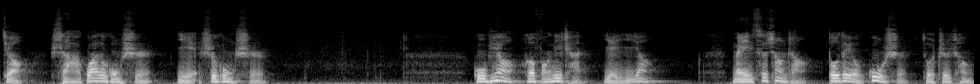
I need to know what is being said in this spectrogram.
叫“傻瓜的共识也是共识”。股票和房地产也一样，每次上涨都得有故事做支撑。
